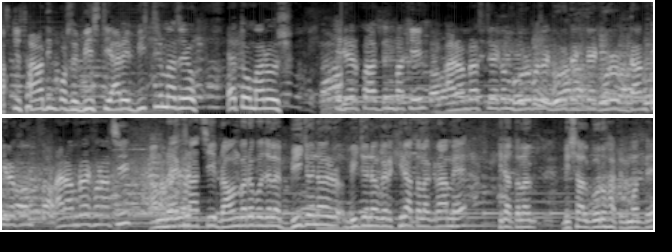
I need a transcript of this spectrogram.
আজকে সারাদিন পড়ছে বৃষ্টি আর এই বৃষ্টির মাঝেও এত মানুষ। ঈদের পাঁচ দিন বাকি। আর আমরা আসছি এখন গরুর বাজারে গরু দেখতে গরুর দাম কীরকম? আর আমরা এখন আছি আমরা এখন আছি ব্রাউনবাড়ি উপজেলার বিজয়নগর বিজয়নগরের ক্ষীরাতলা গ্রামে। ক্ষীরাতলা বিশাল গরু হাটের মধ্যে।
